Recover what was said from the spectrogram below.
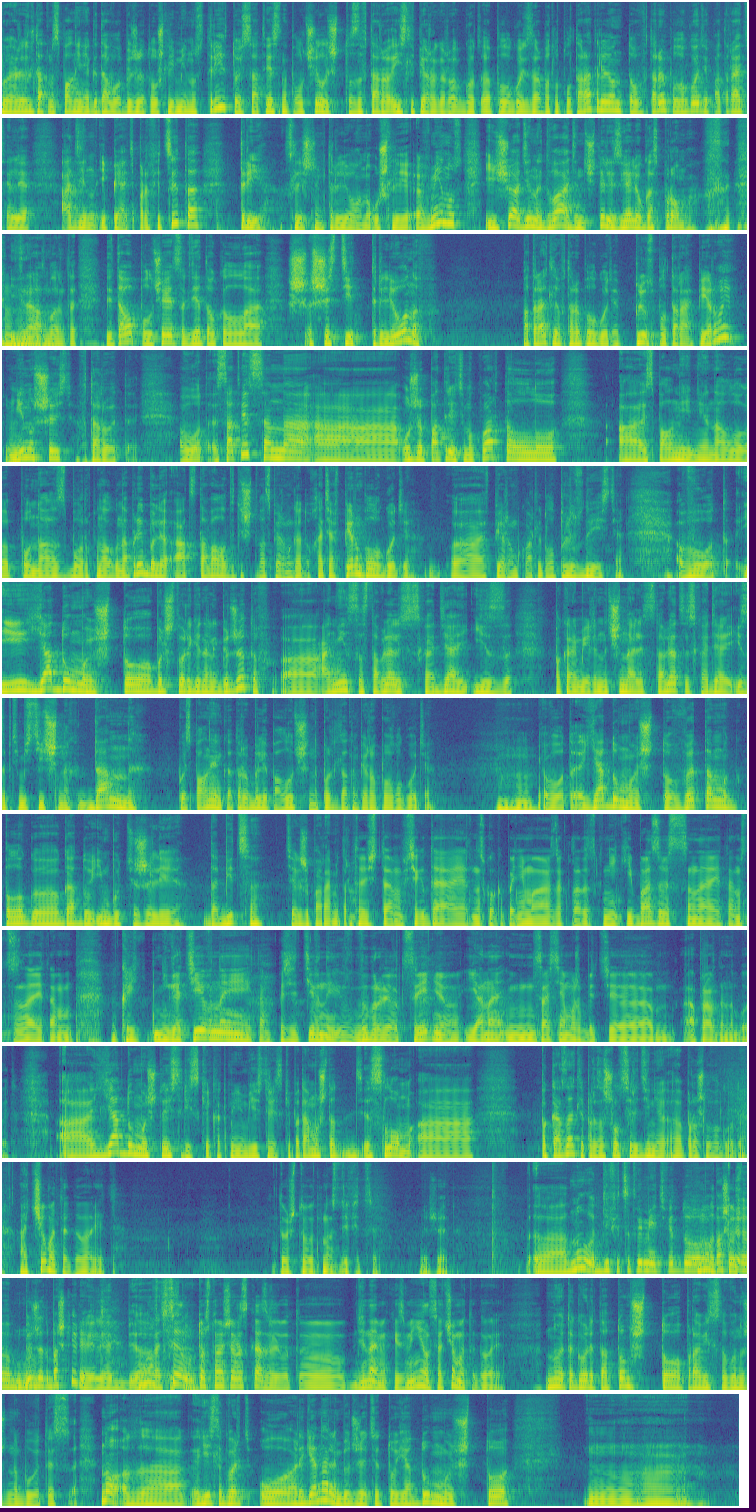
по результатам исполнения годового бюджета ушли минус 3, то есть, соответственно, получилось, что за второй, если первый год, полугодие заработал полтора триллиона, то во второй полугодие потратили 1,5 профицита, 3 с лишним триллиона ушли в минус, и еще 1,2, 1,4 изъяли у «Газпрома». Единоразово. Итого получается где-то около 6 триллионов потратили во второе полугодие. Плюс полтора первый, минус 6 второй. Вот. Соответственно, а, уже по третьему кварталу а исполнение налога по на сбор по налогу на прибыль отставало в 2021 году. Хотя в первом полугодии, э, в первом квартале было плюс 200. Вот. И я думаю, что большинство региональных бюджетов, э, они составлялись, исходя из, по крайней мере, начинали составляться, исходя из оптимистичных данных по исполнению, которые были получены по результатам первого полугодия. Угу. Вот. Я думаю, что в этом году им будет тяжелее добиться тех же параметров. То есть там всегда, я насколько понимаю, закладывается некий базовый сценарий, там сценарий там негативный, там позитивный, выбрали вот среднюю, и она не совсем, может быть, э, оправдана будет. А, я думаю, что есть риски, как минимум есть риски, потому что слом а, показателя произошел в середине э, прошлого года. О чем это говорит? То, что вот у нас дефицит бюджета. Э, ну, дефицит вы имеете в виду ну, Башки... то, что, бюджет ну, Башкирии или ну, в целом, то, что мы сейчас рассказывали, вот, э, динамика изменилась, о чем это говорит? Ну, это говорит о том, что правительство вынуждено будет... Из... Но э, если говорить о региональном бюджете, то я думаю, что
